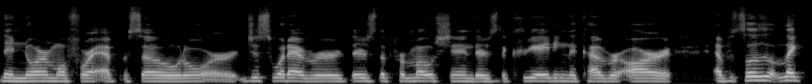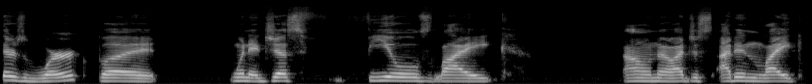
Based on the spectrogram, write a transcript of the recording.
than normal for an episode or just whatever. There's the promotion, there's the creating the cover art episodes. Like, there's work, but when it just feels like, I don't know, I just, I didn't like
